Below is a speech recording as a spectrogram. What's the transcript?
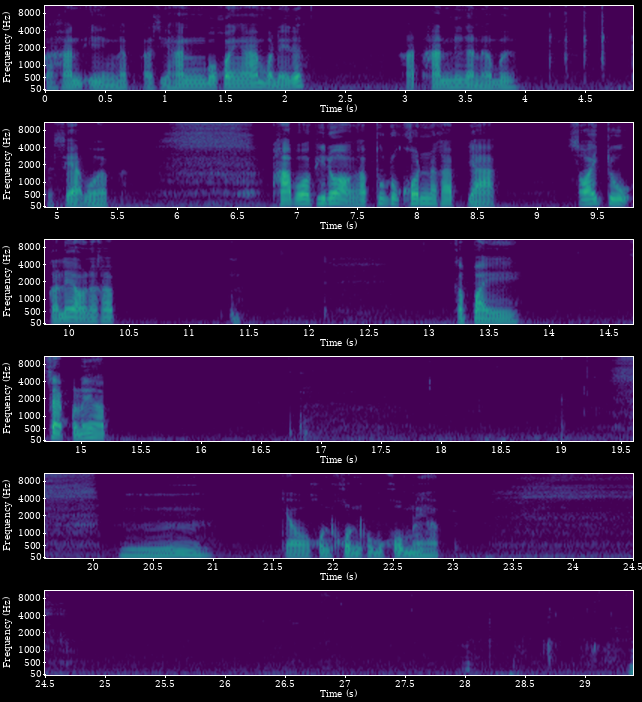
ก็หั่นเองนะครับอาจสิหั่นบ่ค่อยงามบ่ได้เด้อหัดหั่นคือกันครับเบิ่งจะแซ่บบ่ครับถ้าพ่อพี่น้องครับ ทุกๆคนนะครับ อยากซอยจุกันแล้วนะครับก็ไปแซบกันเลยครับอืมเจ้าคนคนขมขมๆเลยครับ อื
